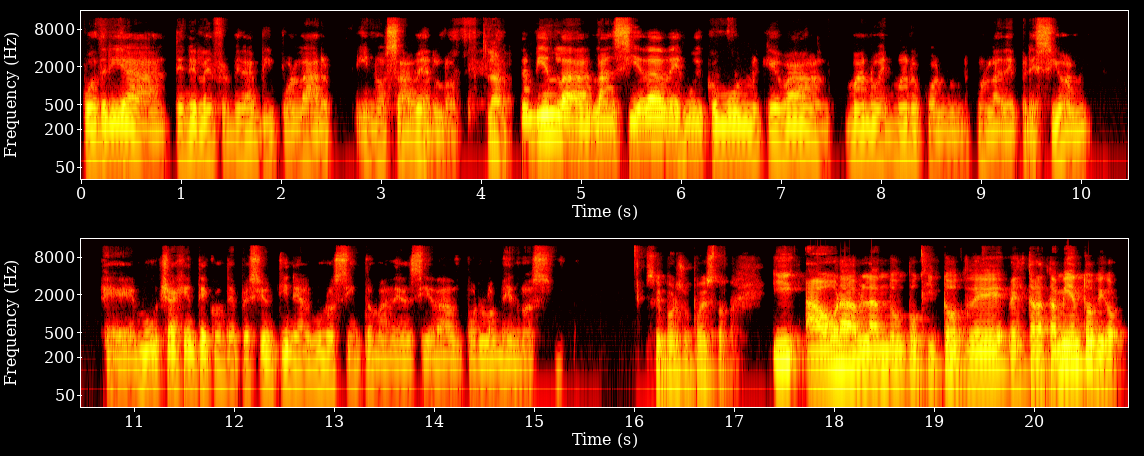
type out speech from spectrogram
podría tener la enfermedad bipolar y no saberlo. Claro. También la, la ansiedad es muy común que va mano en mano con, con la depresión. Eh, mucha gente con depresión tiene algunos síntomas de ansiedad, por lo menos. Sí, por supuesto. Y ahora hablando un poquito del tratamiento, digo,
